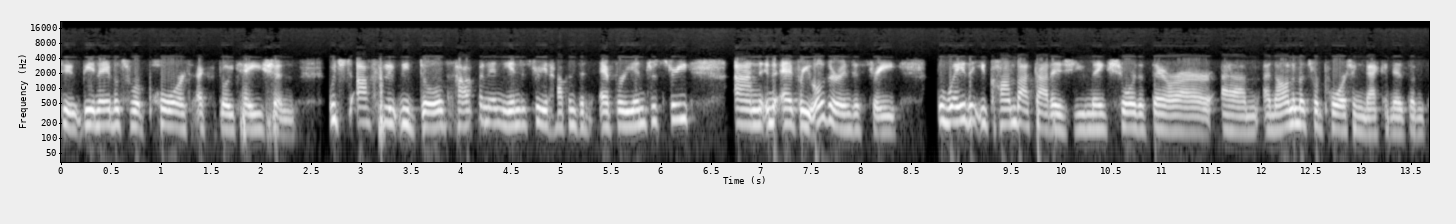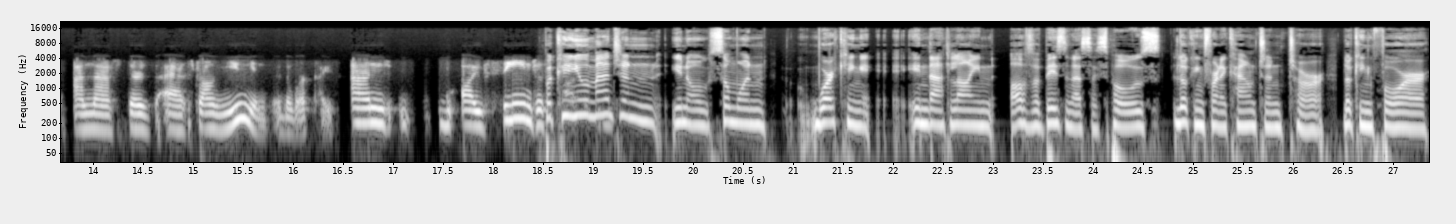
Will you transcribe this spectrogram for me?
to being able to report exploitation, which absolutely does happen in the industry. It happens in every industry and in every other industry. The way that you combat that is you make sure that there are um, anonymous reporting mechanisms and that there's uh, strong unions in the workplace. And I've seen just. But can you imagine, you know, someone working in that line of a business, I suppose, looking for an accountant or looking for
